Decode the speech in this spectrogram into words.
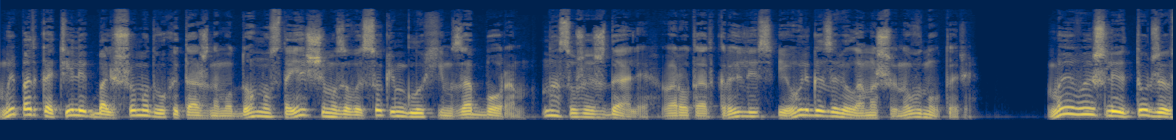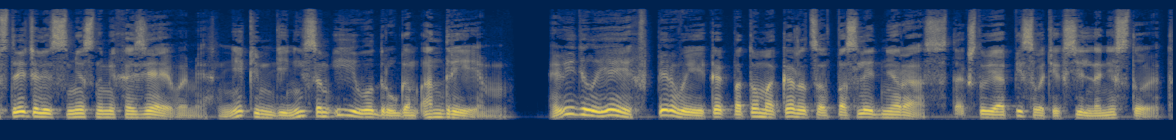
Мы подкатили к большому двухэтажному дому, стоящему за высоким глухим забором. Нас уже ждали. Ворота открылись, и Ольга завела машину внутрь. Мы вышли и тут же встретились с местными хозяевами, неким Денисом и его другом Андреем. Видел я их впервые, как потом окажется в последний раз, так что и описывать их сильно не стоит.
